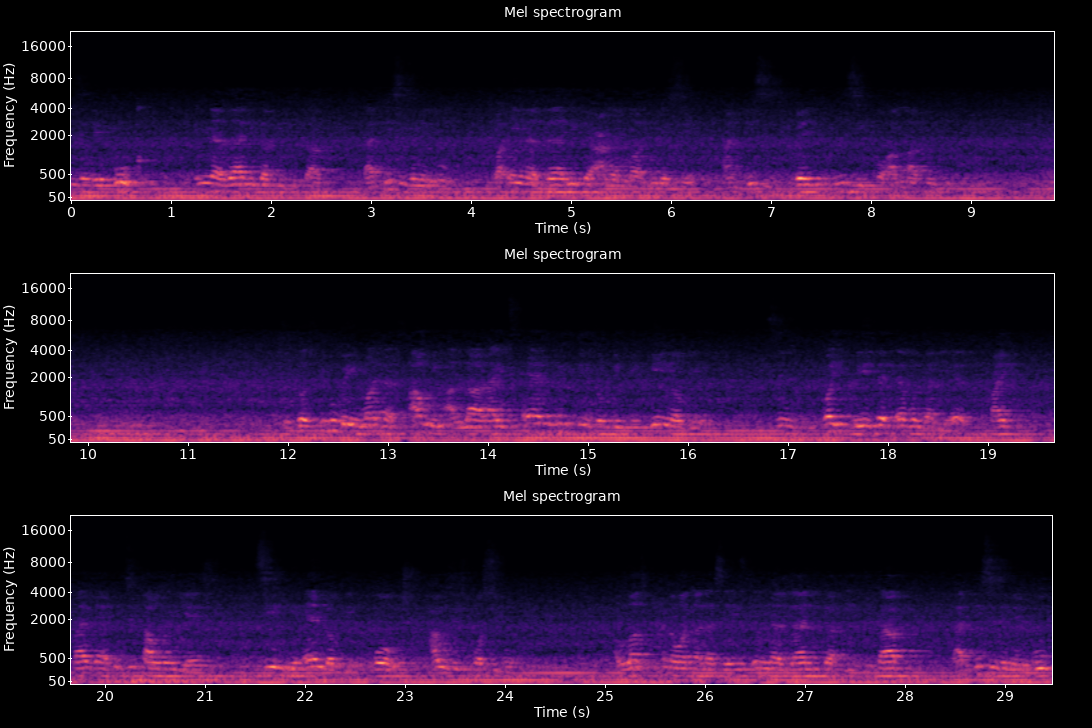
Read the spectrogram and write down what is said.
is in a book إن ذلك في كتاب that this is in a book وإن ذلك على الله يسير and this is very easy for Allah to do because people will imagine how will Allah write everything from the beginning of it since before he created heaven and the earth five by years till the end of the world. How is this possible? Allah subhanahu wa ta'ala says, Inna dhalika fi kitab, that this is in a book,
